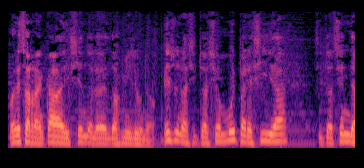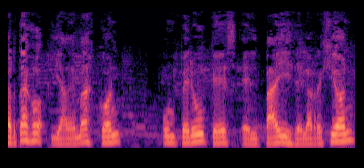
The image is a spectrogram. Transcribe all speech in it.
por eso arrancaba diciendo lo del 2001, es una situación muy parecida, situación de hartazgo y además con un Perú que es el país de la región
